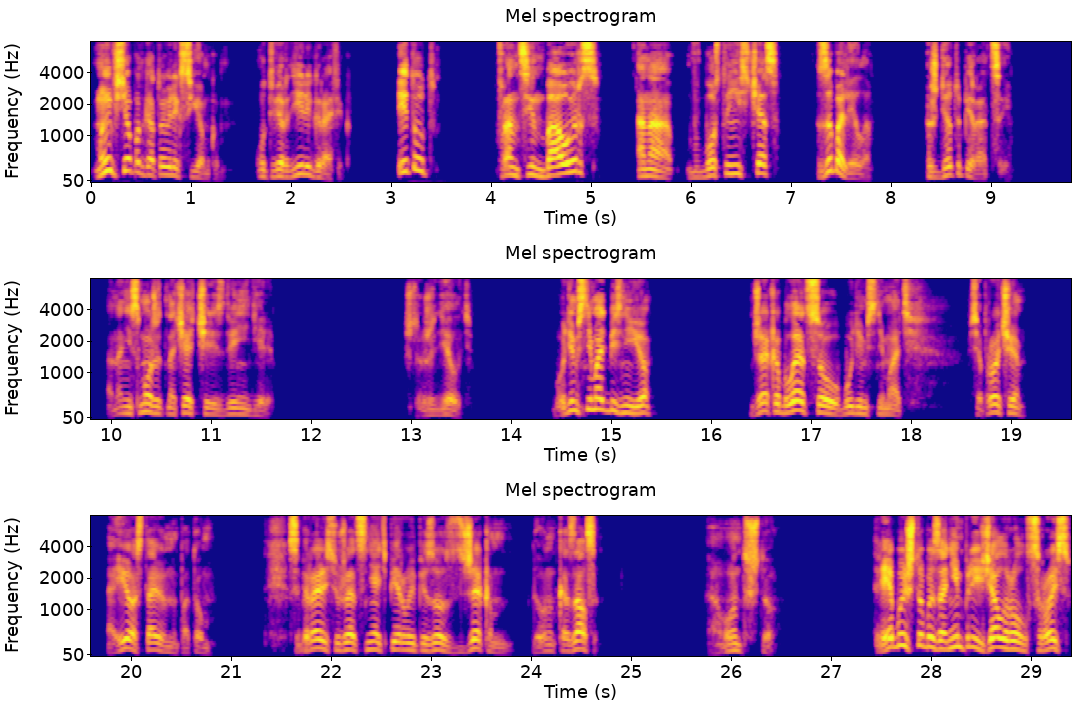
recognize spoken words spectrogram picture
Мы все подготовили к съемкам, утвердили график. И тут Франсин Бауэрс, она в Бостоне сейчас, заболела. Ждет операции. Она не сможет начать через две недели. Что же делать? Будем снимать без нее. Джека Блэдсоу будем снимать. Все прочее. А ее оставим на потом. Собирались уже отснять первый эпизод с Джеком, да он отказался. А он-то что? Требует, чтобы за ним приезжал Роллс-Ройс.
